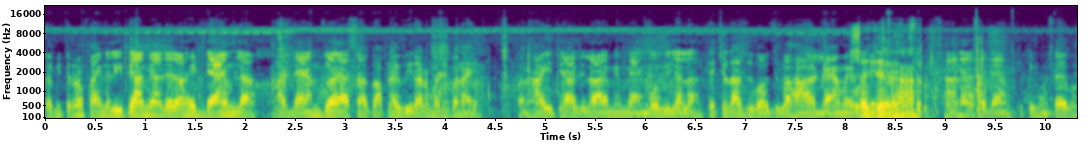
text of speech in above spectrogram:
तर मित्रांनो फायनली इथे आम्ही आलेलो आहे डॅमला हा डॅम जो आहे असा तो आपल्या विरारमध्ये पण आहे. पण हा इथे आलेलो आहे मी मँगो विलाला त्याच्याच आजूबाजूला हा डॅम आहे. हा. छान आहे असा डॅम किती मोठा आहे बघ.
